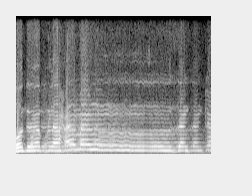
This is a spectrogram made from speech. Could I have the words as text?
قد أفلح من زكاها.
